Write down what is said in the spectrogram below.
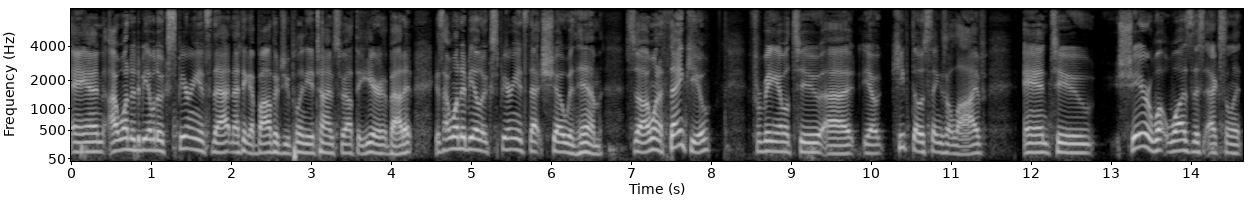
And I wanted to be able to experience that. And I think I bothered you plenty of times throughout the year about it because I wanted to be able to experience that show with him. So I want to thank you for being able to, uh, you know, keep those things alive and to share what was this excellent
